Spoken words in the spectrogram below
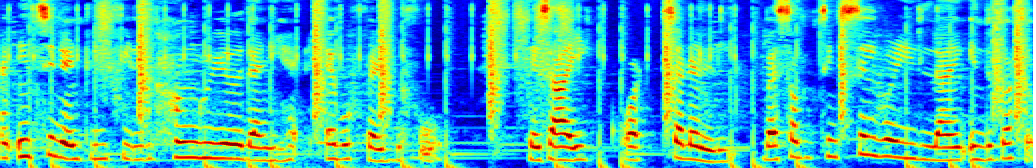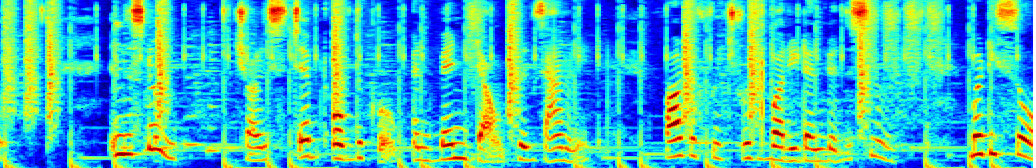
and incidentally feeling hungrier than he had ever felt before, his eye caught suddenly by something silvery lying in the gutter. In the snow, Charlie stepped off the curb and bent down to examine it, part of which was buried under the snow. But he saw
